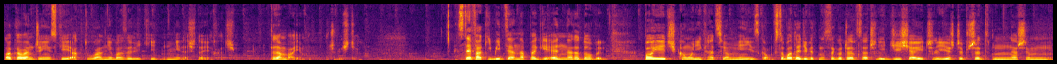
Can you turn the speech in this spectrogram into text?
Do Kałęczyńskiej aktualnie Bazyliki nie da się dojechać. Tramwajem, oczywiście. Strefa kibica na PGN Narodowym. Pojedź komunikacją miejską. W sobotę 19 czerwca, czyli dzisiaj, czyli jeszcze przed naszym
